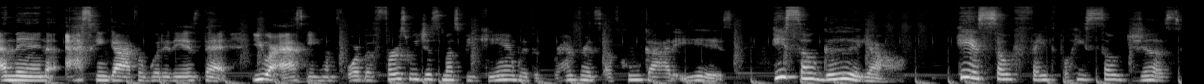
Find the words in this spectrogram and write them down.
and then asking God for what it is that you are asking Him for. But first, we just must begin with reverence of who God is. He's so good, y'all. He is so faithful. He's so just.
